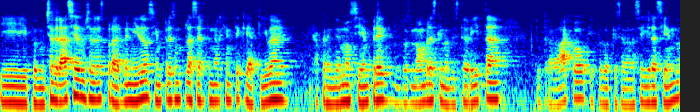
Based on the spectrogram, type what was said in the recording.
Y pues muchas gracias, muchas gracias por haber venido, siempre es un placer tener gente creativa aprendemos siempre los nombres que nos diste ahorita, tu trabajo y pues lo que se va a seguir haciendo.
